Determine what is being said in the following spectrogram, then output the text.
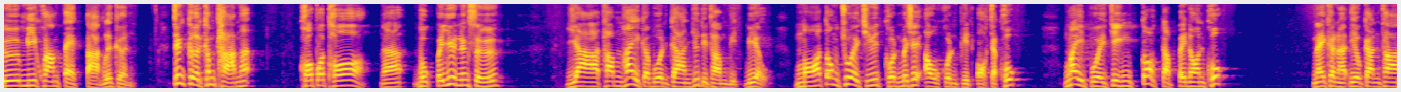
คือมีความแตกต่างเหลือเกิน จึงเกิดคำถามฮะคอปทนะบุกไปยื่นหนังสือ อย่าทำให้กระบวนการยุติธรรมบิดเบี้ยว หมอต้องช่วยชีวิตคนไม่ใช่เอาคนผิดออกจากคุก ไม่ป่วยจริงก็กลับไปนอนคุก ในขณะเดียวกันทาง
